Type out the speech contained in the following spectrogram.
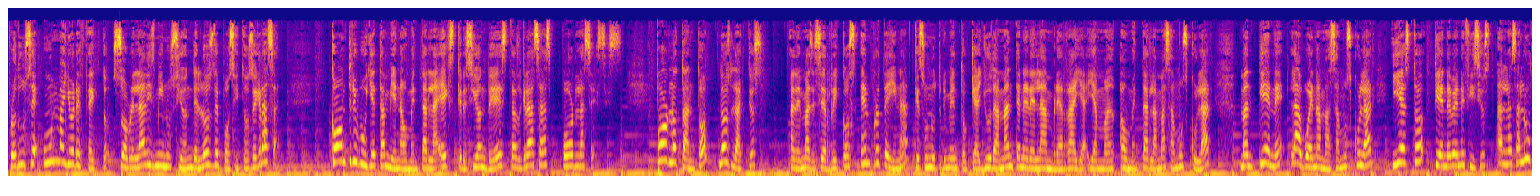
produce un mayor efecto sobre la disminución de los depósitos de grasa, contribuye también a aumentar la excreción de estas grasas por las heces. Por lo tanto, los lácteos, además de ser ricos en proteína, que es un nutrimento que ayuda a mantener el hambre a raya y a aumentar la masa muscular, mantiene la buena masa muscular y esto tiene beneficios a la salud.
